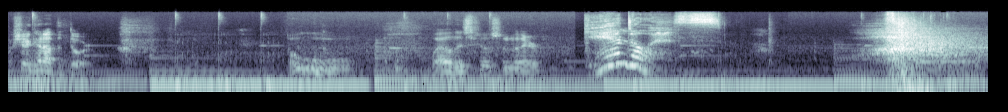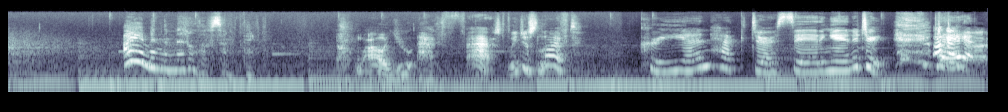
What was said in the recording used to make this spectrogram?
We should have gone out the door. Oh, well, this feels familiar. Scandalous. I am in the middle of something. Wow, you act fast. We just left. Cree and Hector sitting in a tree. Okay. Uh,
